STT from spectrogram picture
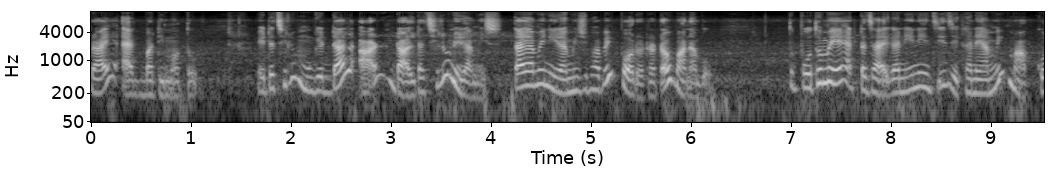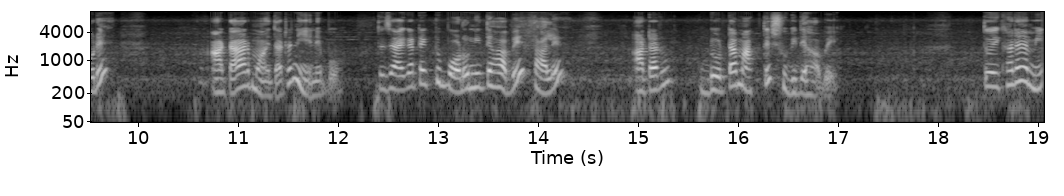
প্রায় এক বাটি মতো। এটা ছিল মুগের ডাল আর ডালটা ছিল নিরামিষ। তাই আমি নিরামিষভাবেই পরোটাটাও বানাবো। তো প্রথমে একটা জায়গা নিয়ে নিয়েছি যেখানে আমি মাপ করে আটা আর ময়দাটা নিয়ে নেব। তো জায়গাটা একটু বড় নিতে হবে, তাহলে আটার ডোটা মাখতে সুবিধে হবে। তো এখানে আমি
